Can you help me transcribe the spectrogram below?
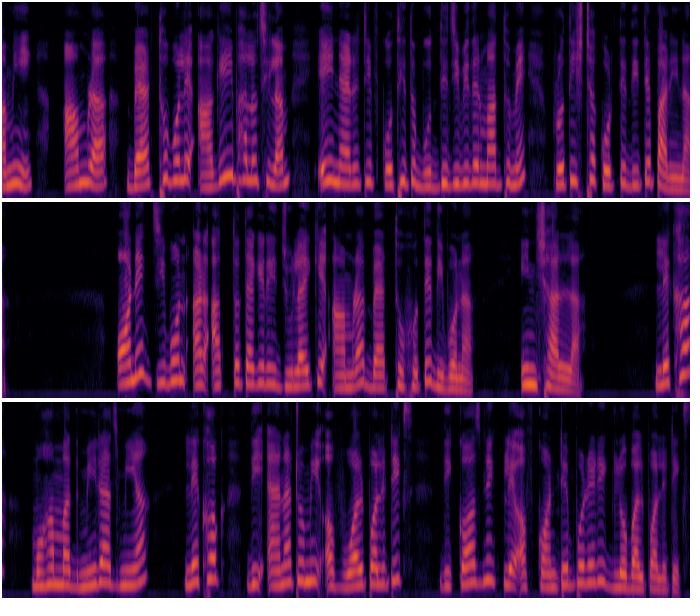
আমি, আমরা ব্যর্থ বলে আগেই ভালো ছিলাম, এই ন্যারেটিভ কথিত বুদ্ধিজীবীদের মাধ্যমে প্রতিষ্ঠা করতে দিতে পারি না। অনেক জীবন আর আত্মত্যাগের এই জুলাইকে আমরা ব্যর্থ হতে দিব না। ইনশাল্লাহ লেখা মোহাম্মদ মিরাজ মিয়া, লেখক, the anatomy of world politics, the cosmic play of contemporary global politics.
